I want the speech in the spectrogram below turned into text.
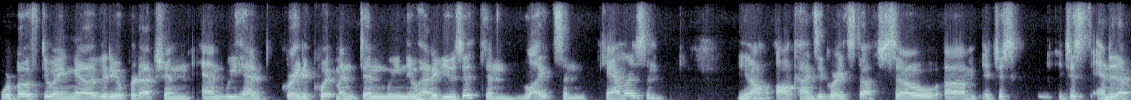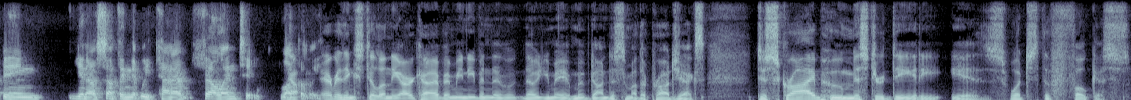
we're both doing uh, video production and we had great equipment and we knew how to use it and lights and cameras and you know all kinds of great stuff so um, it just it just ended up being you know something that we kind of fell into luckily Now, everything's still in the archive. I mean, even though, though you may have moved on to some other projects, describe who Mr. Deity is. What's the focus?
